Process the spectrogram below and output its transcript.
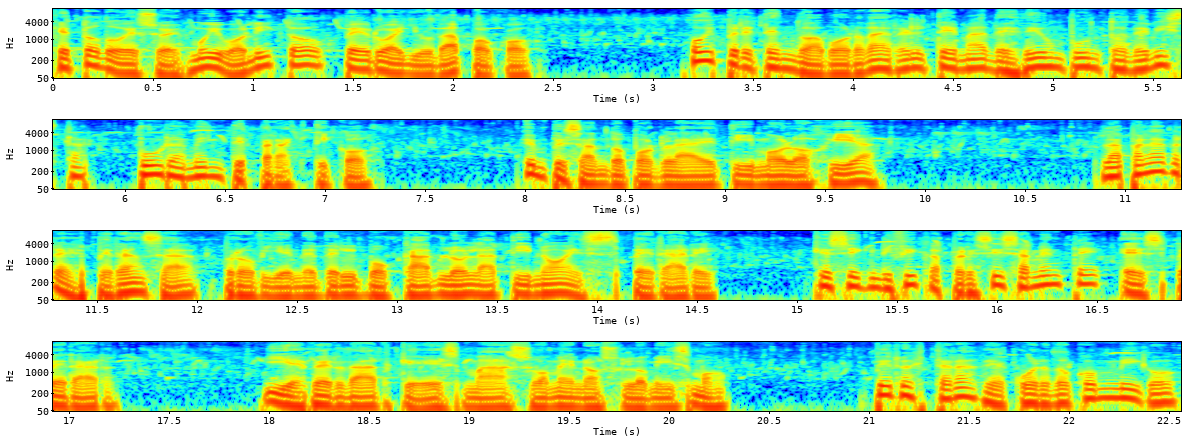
que todo eso es muy bonito, pero ayuda poco. Hoy pretendo abordar el tema desde un punto de vista puramente práctico, empezando por la etimología. La palabra esperanza proviene del vocablo latino esperare, que significa precisamente esperar. Y es verdad que es más o menos lo mismo. Pero estarás de acuerdo conmigo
